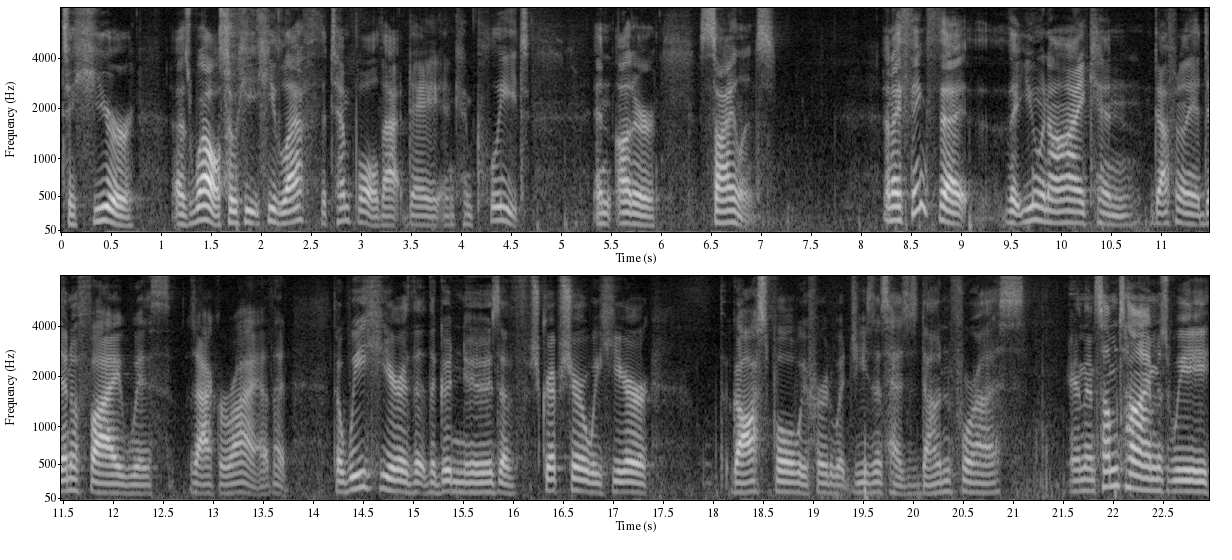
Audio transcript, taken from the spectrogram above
to hear as well. So he, he left the temple that day in complete and utter silence. And I think that, that you and I can definitely identify with Zechariah, that, that we hear the, the good news of Scripture, we hear the gospel, we've heard what Jesus has done for us. And then sometimes we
